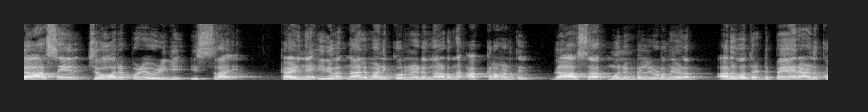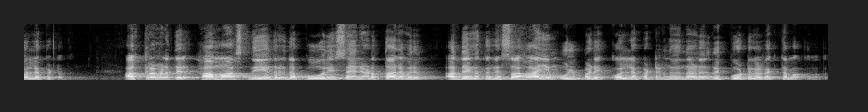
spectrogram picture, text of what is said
ഗാസയിൽ ചോരപ്പുഴ ഒഴുകി ഇസ്രായേൽ. കഴിഞ്ഞ ഇരുപത്തിനാല് മണിക്കൂറിനിടെ നടന്ന ആക്രമണത്തിൽ ഗാസ മുനമ്പിലുടനീളം അറുപത്തെട്ട് പേരാണ് കൊല്ലപ്പെട്ടത്. ആക്രമണത്തിൽ ഹമാസ് നിയന്ത്രിത പോലീസ് സേനയുടെ തലവനും അദ്ദേഹത്തിന്റെ സഹായിയും ഉൾപ്പെടെ കൊല്ലപ്പെട്ടിരുന്നുവെന്നാണ് റിപ്പോർട്ടുകൾ വ്യക്തമാക്കുന്നത്.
